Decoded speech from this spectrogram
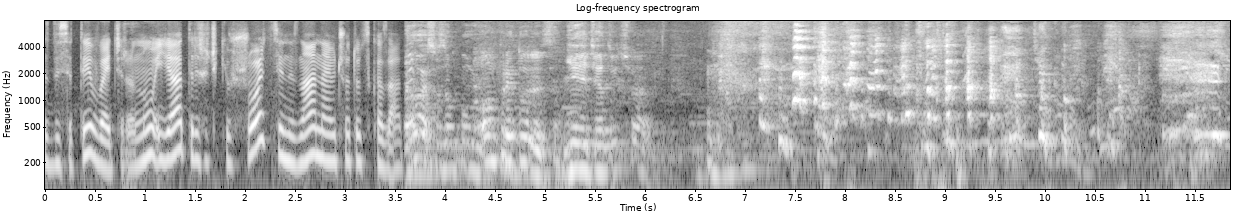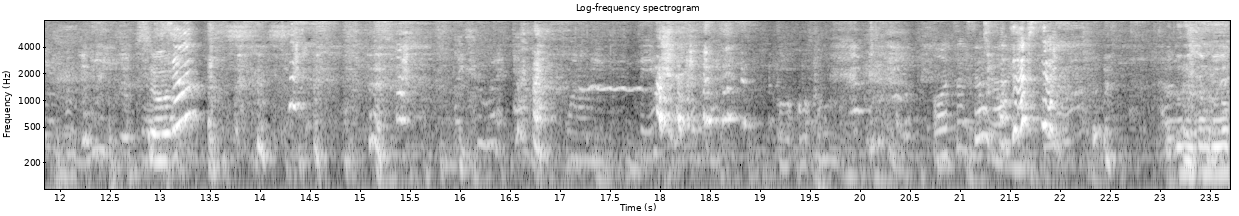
з 10 вечора. Ну я трішечки в шоці, не знаю навіть що тут сказати. Давай, что запомнил. Он придурился. Не, я тебе Все. Оце все? Я думаю, там было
